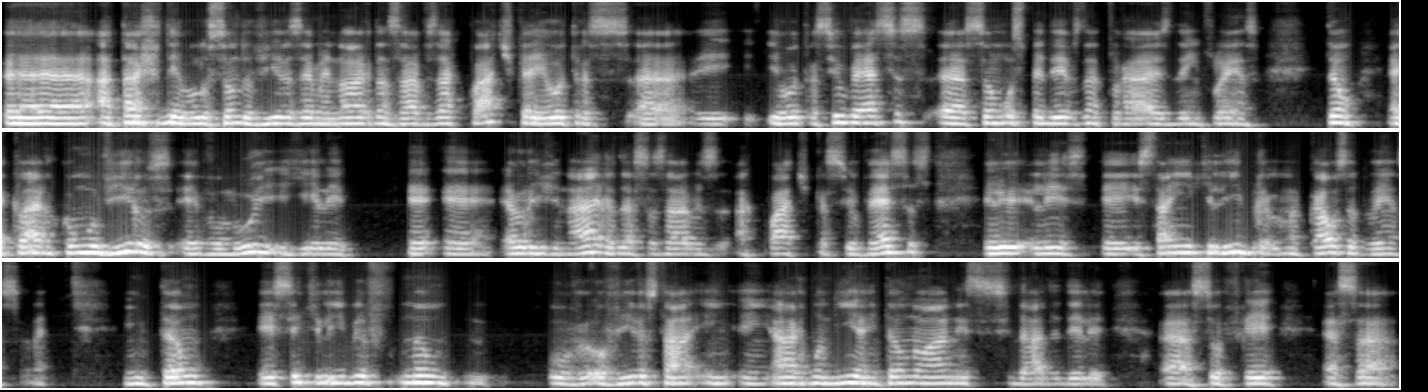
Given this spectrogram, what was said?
Uh, a taxa de evolução do vírus é menor nas aves aquáticas e outras, uh, e, e, outras silvestres uh, são hospedeiros naturais da influenza. Então, é claro, como o vírus evolui e ele é, é, é originário dessas aves aquáticas silvestres, ele, ele é, está em equilíbrio, não causa doença, né? Então, esse equilíbrio não o, o vírus está em, em, harmonia, então não há necessidade dele sofrer essa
